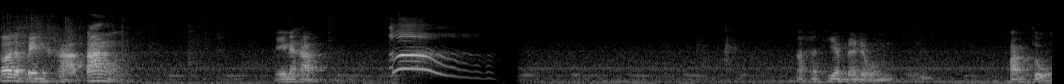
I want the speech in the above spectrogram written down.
ก็จะเป็นขาตั้ง นี่นะครับถ้าเทียบนะเดี๋ยวผม ความสูง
